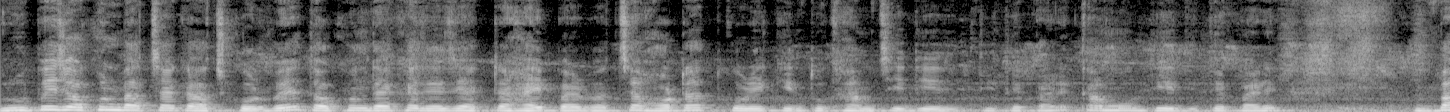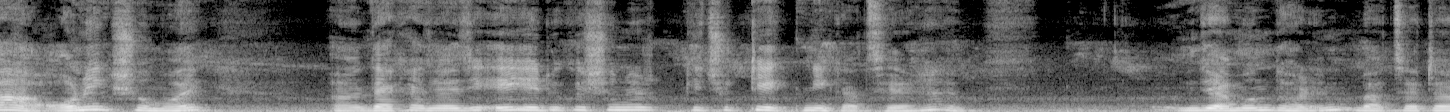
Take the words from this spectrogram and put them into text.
গ্রুপে যখন বাচ্চা কাজ করবে, তখন দেখা যায় যে একটা হাইপার বাচ্চা হঠাৎ করে কিন্তু খামচি দিয়ে দিতে পারে, কামড় দিয়ে দিতে পারে। বা অনেক সময় দেখা যায় যে এই এডুকেশনের কিছু টেকনিক আছে হ্যাঁ? যেমন ধরেন বাচ্চাটা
